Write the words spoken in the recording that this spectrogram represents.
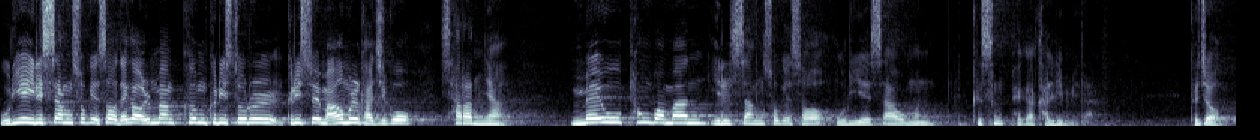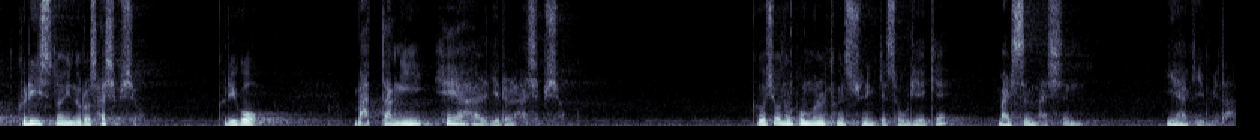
우리의 일상 속에서 내가 얼만큼 그리스도를 그리스도의 마음을 가지고 살았냐? 매우 평범한 일상 속에서 우리의 싸움은 그 승패가 갈립니다. 그저 그리스도인으로 사십시오. 그리고 마땅히 해야 할 일을 하십시오. 그것이 오늘 본문을 통해서 주님께서 우리에게 말씀하신 이야기입니다.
